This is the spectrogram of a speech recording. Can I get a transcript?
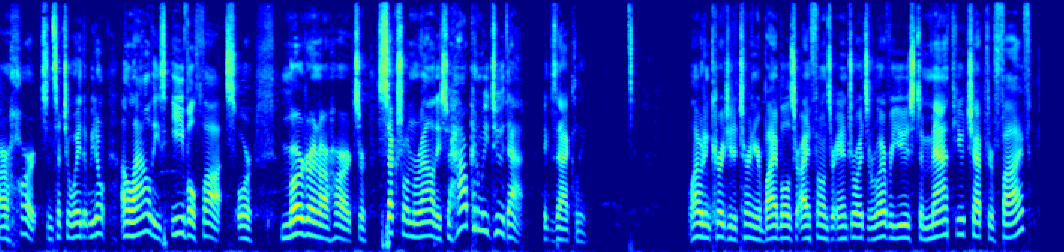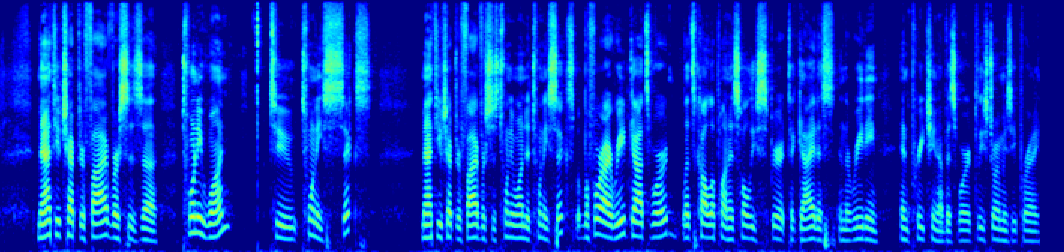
our hearts in such a way that we don't allow these evil thoughts or murder in our hearts or sexual immorality. So, how can we do that exactly? Well, I would encourage you to turn your Bibles or iPhones or Androids or whatever you use to Matthew chapter 5. Matthew chapter 5, verses uh, 21 to 26. Matthew chapter 5, verses 21 to 26. But before I read God's word, let's call upon His Holy Spirit to guide us in the reading and preaching of His word. Please join me as we pray.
